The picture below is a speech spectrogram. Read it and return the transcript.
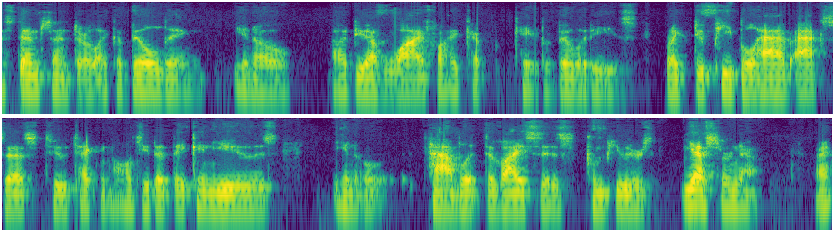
a, STEM center, like a building? You know, uh, do you have Wi-Fi cap capabilities? Like, do people have access to technology that they can use? You know, tablet devices, computers? Yes or no? Right.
